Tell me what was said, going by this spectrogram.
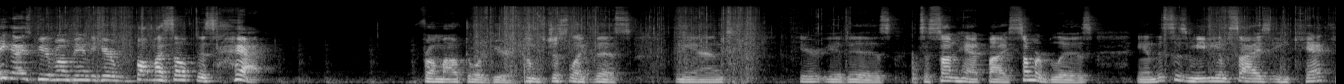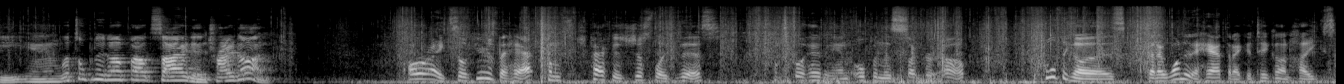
Hey guys, Peter Von Panda here. Bought myself this hat from Outdoor Gear. It comes just like this. And here it is. It's a sun hat by SummerBliz. And this is medium size in khaki. And let's open it up outside and try it on. Alright, so here's the hat. Comes packaged just like this. Let's go ahead and open this sucker up. The cool thing is that I wanted a hat that I could take on hikes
